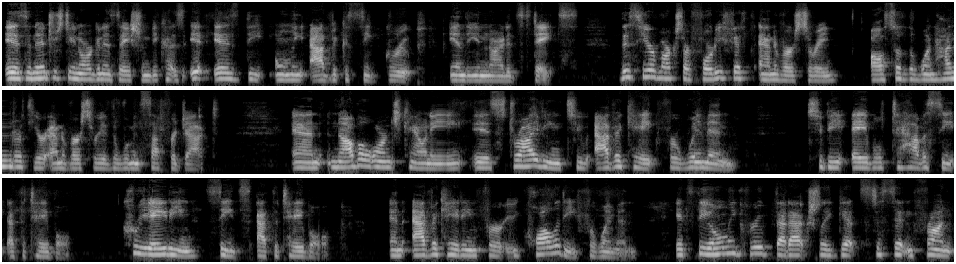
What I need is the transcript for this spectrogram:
is an interesting organization because it is the only advocacy group in the United States. This year marks our 45th anniversary, also the 100th year anniversary of the Women's Suffrage Act. And NAWBO Orange County is striving to advocate for women to be able to have a seat at the table, creating seats at the table, and advocating for equality for women. It's the only group that actually gets to sit in front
